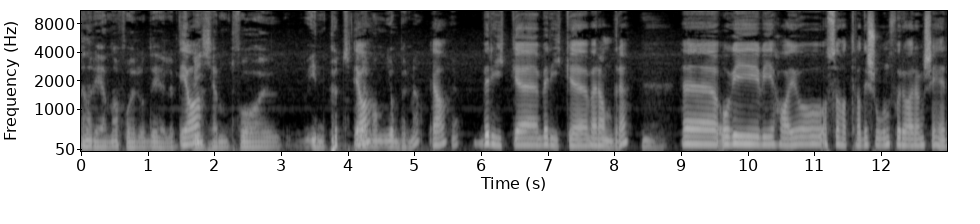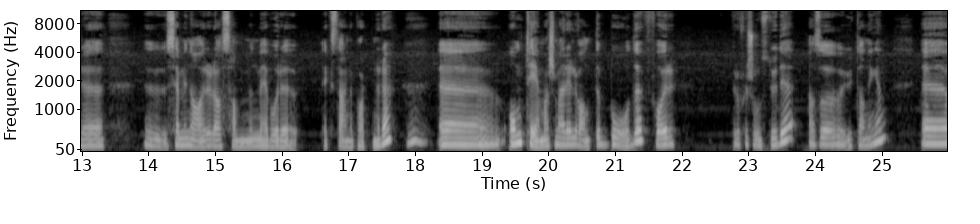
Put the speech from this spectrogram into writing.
En arena for å dele, Ja. bli kjent, få input på Ja. det man jobber med. Ja. Berike, berike hverandre. Eh, og vi, vi har jo også hatt tradisjon for å arrangere eh, seminarer da, sammen med våre eksterne partnere eh, om temaer som er relevante både for profesjonsstudiet, altså utdanningen, eh,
